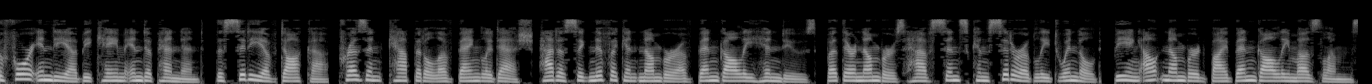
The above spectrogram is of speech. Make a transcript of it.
Before India became independent, the city of Dhaka present capital of Bangladesh had a significant number of Bengali Hindus, but their numbers have since considerably dwindled, being outnumbered by Bengali Muslims.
